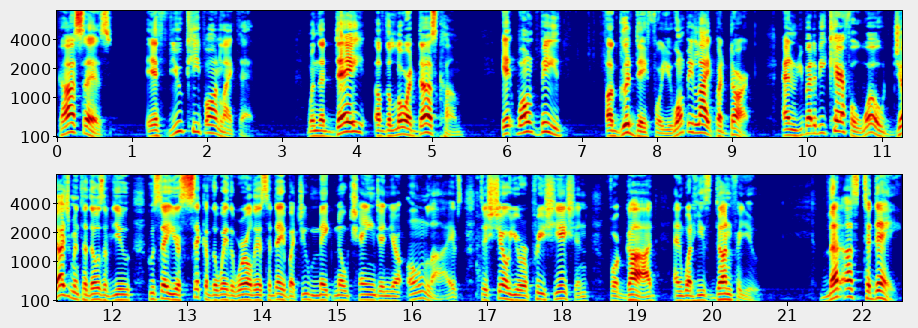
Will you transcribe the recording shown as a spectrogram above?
God says, if you keep on like that, when the day of the Lord does come, it won't be a good day for you. It won't be light, but dark. And you better be careful. Whoa, judgment to those of you who say you're sick of the way the world is today, but you make no change in your own lives to show your appreciation for God and what He's done for you. Let us today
